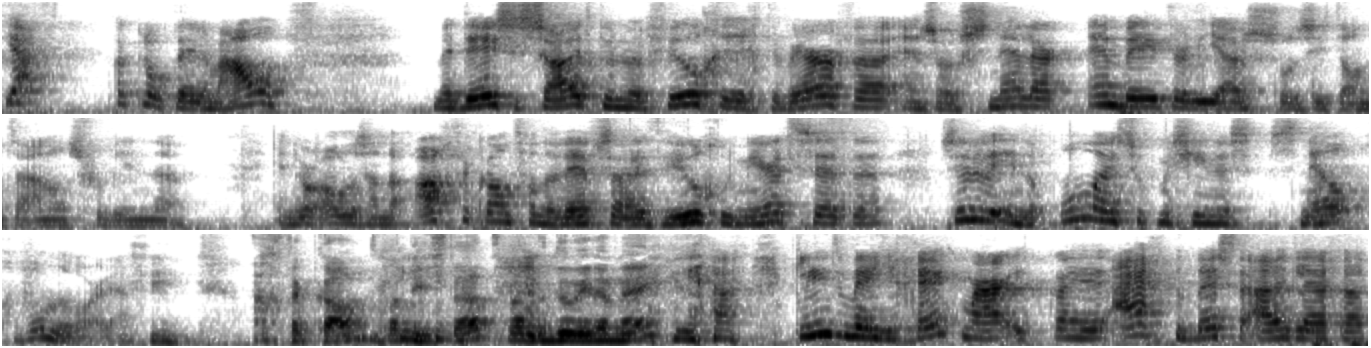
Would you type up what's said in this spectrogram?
Ja, dat klopt helemaal. Met deze site kunnen we veel gerichter werven en zo sneller en beter de juiste sollicitanten aan ons verbinden. En door alles aan de achterkant van de website heel goed neer te zetten, zullen we in de online zoekmachines snel gevonden worden. Hm. Achterkant, wat is dat? wat bedoel je daarmee? Ja, klinkt een beetje gek, maar ik kan je eigenlijk het beste uitleggen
